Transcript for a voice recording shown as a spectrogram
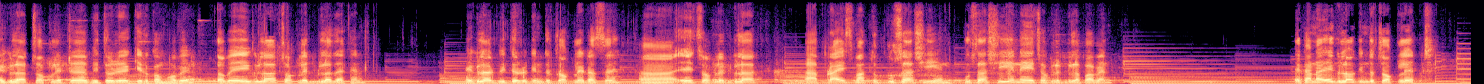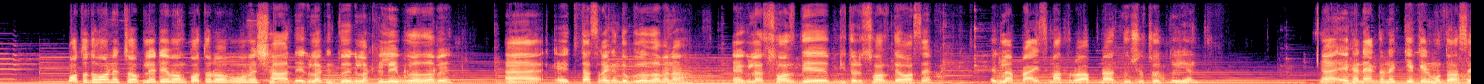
এগুলা চকলেটের ভিতরে কীরকম হবে। তবে এইগুলা চকলেটগুলা দেখেন, এগুলার ভিতরে কিন্তু চকলেট আছে। এই চকলেটগুলার প্রাইস মাত্র পঁচাশি এন পঁচাশি এনে এই চকলেটগুলা পাবেন। এখানে এগুলো কিন্তু চকলেট কত ধরনের চকলেট এবং কত রকমের স্বাদ, এগুলা কিন্তু এগুলা খেলেই বোঝা যাবে। তাছাড়া কিন্তু বোঝা যাবে না। এগুলা সস দিয়ে ভিতরে সস দেওয়া আছে। এগুলা প্রাইস মাত্র আপনার দুশো চোদ্দ ইয়েন এখানে এক ধরনের কেকের মতো আছে,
